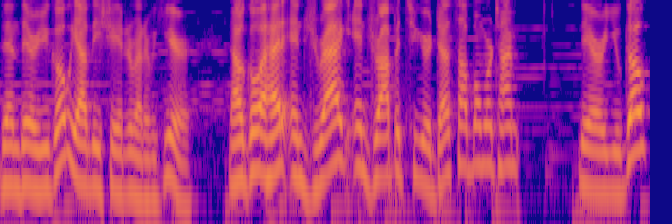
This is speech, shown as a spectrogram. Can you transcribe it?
Then there you go. We have the shaded right over here. Now go ahead and drag and drop it to your desktop one more time. There you go.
